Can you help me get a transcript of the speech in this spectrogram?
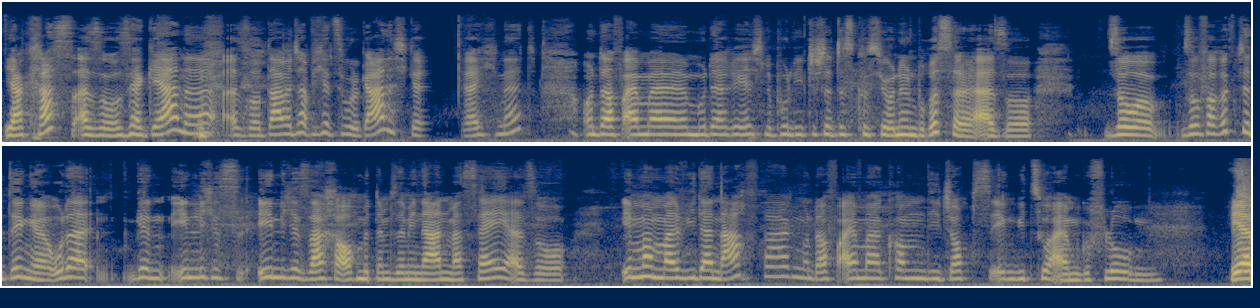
ja krass, also sehr gerne. Also damit habe ich jetzt wohl gar nicht gerechnet und auf einmal moderiere ich eine politische Diskussion in Brüssel. Also so, so verrückte Dinge oder ähnliches, ähnliche Sache auch mit dem Seminar in Marseille. Also immer mal wieder nachfragen und auf einmal kommen die Jobs irgendwie zu einem geflogen. Ja,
